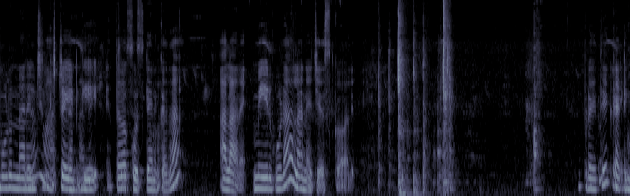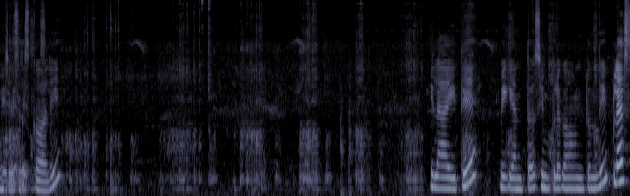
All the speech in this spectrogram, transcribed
మూడున్నర ఇంచు స్ట్రైట్ గీతో కొట్టాను కదా. అలానే మీరు కూడా అలానే చేసుకోవాలి. ఇప్పుడైతే కటింగ్ చేసేసుకోవాలి. ఇలా అయితే మీకు ఎంతో సింపుల్గా ఉంటుంది. ప్లస్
